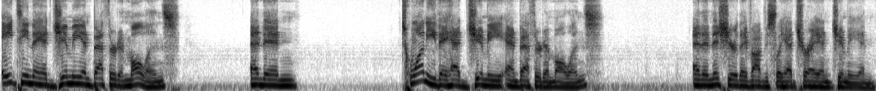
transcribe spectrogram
18, they had Jimmy and Beathard and Mullins. And then 20, they had Jimmy and Beathard and Mullins. And then this year, they've obviously had Trey and Jimmy and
